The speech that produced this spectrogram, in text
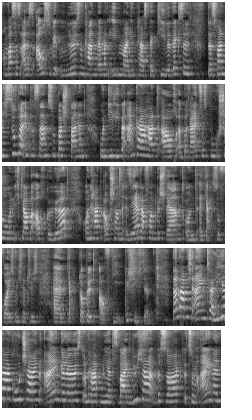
und was das alles auslösen kann, wenn man eben mal die Perspektive wechselt. Das fand ich super interessant, super spannend. Und die liebe Anka hat auch äh, bereits das Buch schon, ich glaube, auch gehört und hat auch schon sehr davon geschwärmt. Und äh, ja, so freue ich mich natürlich äh, ja, doppelt auf die Geschichte. Dann habe ich einen Thalia-Gutschein eingelöst und habe mir zwei Bücher besorgt. Zum einen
